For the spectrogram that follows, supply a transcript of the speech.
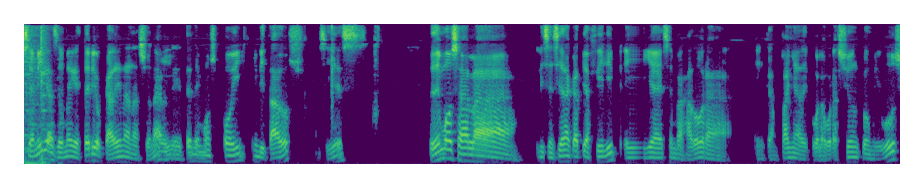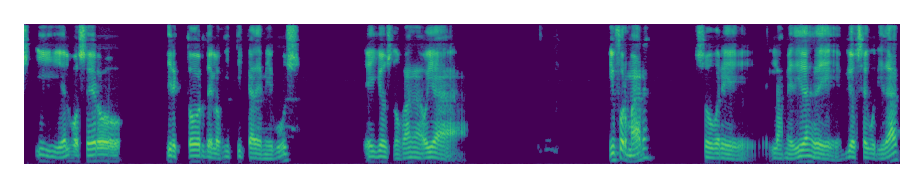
Amigos y amigas de Omega Estéreo, cadena nacional, eh, tenemos hoy invitados, así es. Tenemos a la licenciada Katia Philip, ella es embajadora en campaña de colaboración con mi bus y el vocero director de logística de mi bus. Ellos nos van a hoy a informar sobre las medidas de bioseguridad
